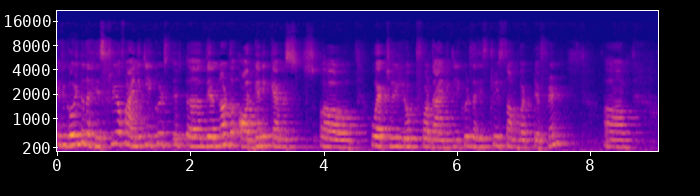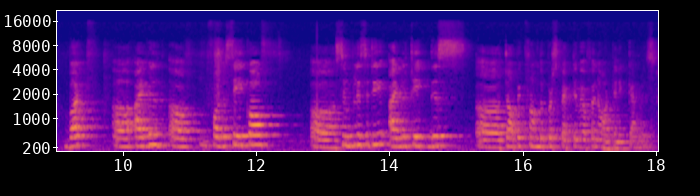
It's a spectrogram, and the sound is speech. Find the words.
if you go into the history of ionic liquids, it, uh, they are not the organic chemists uh, who actually looked for the ionic liquids. The history is somewhat different. Um, but uh, I will, uh, for the sake of uh, simplicity, I will take this uh, topic from the perspective of an organic chemist.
